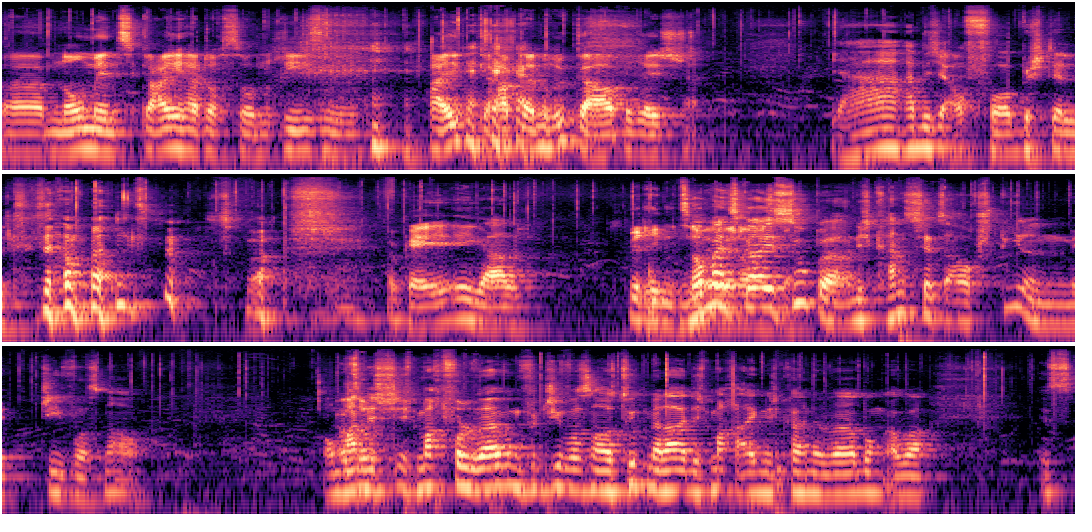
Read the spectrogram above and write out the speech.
äh, No Man's Sky hat doch so einen riesen Hype gehabt, ein Rückgaberecht. Ja, hatte ich auch vorbestellt damals. okay, egal. Wir reden No Man's Sky ist super und ich kann es jetzt auch spielen mit GeForce Now. Oh Mann, Also- ich, ich mache voll Werbung für GeForce Now. Es tut mir leid, ich mache eigentlich keine Werbung, aber ist,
